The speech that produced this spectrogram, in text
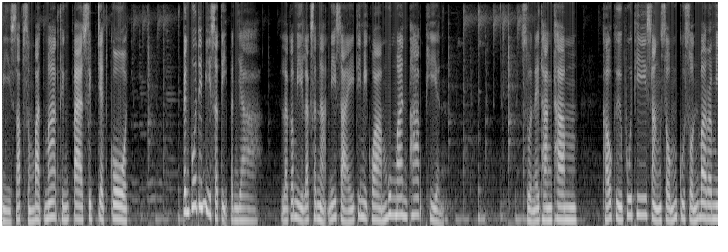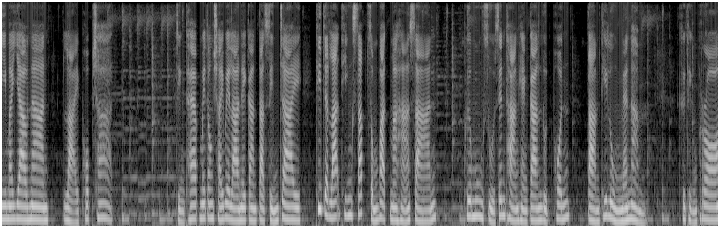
มีทรัพย์สมบัติมากถึง 87 โกดเป็นผู้ที่มีสติปัญญา แล้วก็มีลักษณะนิสัยที่มีความมุ่งมั่นภาคเพียร ส่วนในทางธรรม เขาคือผู้ที่สั่งสมกุศลบารมีมายาวนานหลายภพชาติ จึงแทบไม่ต้องใช้เวลาในการตัดสินใจที่จะละทิ้งทรัพย์สมบัติมหาศาล เพื่อมุ่งสู่เส้นทางแห่งการหลุดพ้นตามที่ลุงแนะนำคือถึงพร้อม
